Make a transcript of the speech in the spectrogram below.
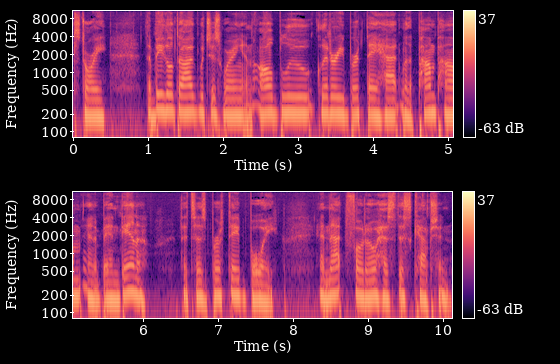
story. The beagle dog, which is wearing an all blue glittery birthday hat with a pom pom and a bandana that says birthday boy. And that photo has this caption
